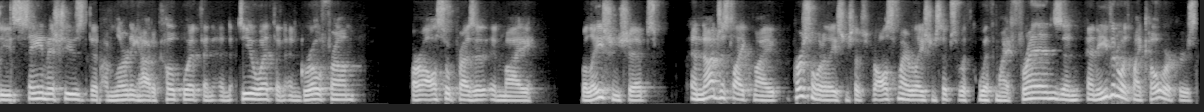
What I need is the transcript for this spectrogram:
these same issues that I'm learning how to cope with and, and deal with and, and grow from are also present in my relationships. And not just like my personal relationships but also my relationships with with my friends and and even with my coworkers.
